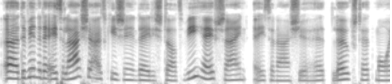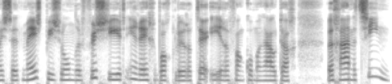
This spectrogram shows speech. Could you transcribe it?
uh, de winnende etalage uitkiezen in Lelystad. Wie heeft zijn etalage het leukst, het mooiste, het meest bijzonder versierd in regenboogkleuren ter ere van Coming Out Dag? We gaan het zien.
